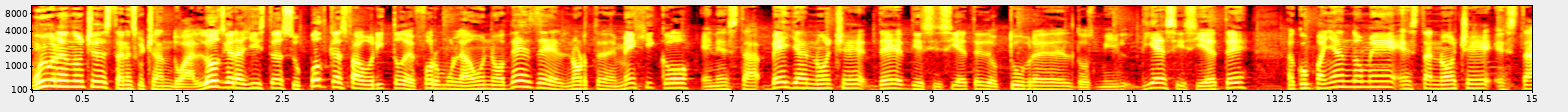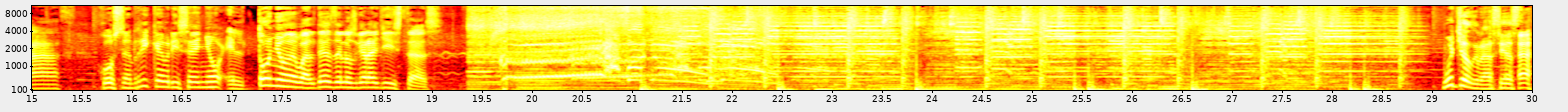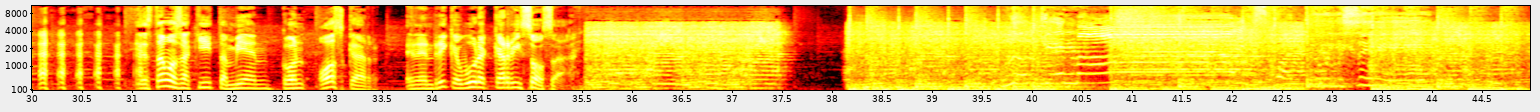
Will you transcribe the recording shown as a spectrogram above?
Muy buenas noches, están escuchando a Los Garayistas, su podcast favorito de Fórmula 1 desde el norte de México, en esta bella noche de 17 de octubre del 2017. Acompañándome esta noche está José Enrique Briseño, el Toño de Valdés de Los Garayistas. Muchas gracias. Y Estamos aquí también con Oscar en Enrique Bura Carrizosa.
